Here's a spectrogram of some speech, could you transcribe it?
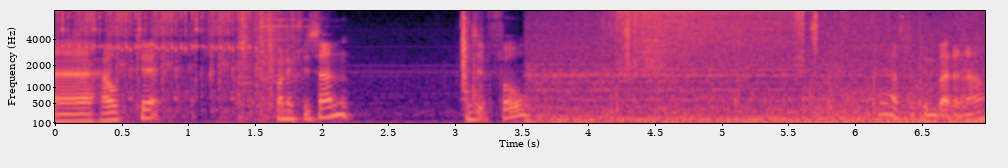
Uh, health kit. 20%? Is it full? Yeah, that's looking better now.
